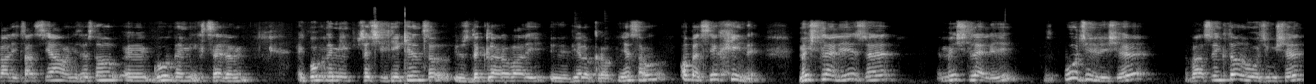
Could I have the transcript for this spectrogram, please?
rywalizacja. Oni zresztą y, głównym ich celem, głównym ich przeciwnikiem, co już deklarowali y, wielokrotnie, są obecnie Chiny. Myśleli, że myśleli, łudzili się, Waszyngton łudził się,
